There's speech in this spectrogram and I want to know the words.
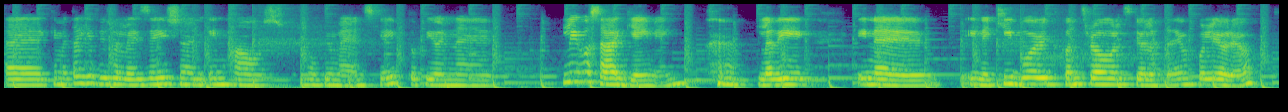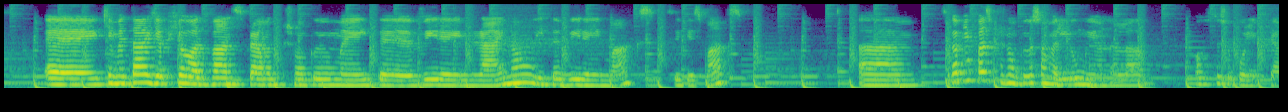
Ε, και μετά για visualization in-house χρησιμοποιούμε Enscape, το οποίο είναι λίγο σαν gaming, δηλαδή είναι, είναι keyboard, controls και όλα αυτά, είναι πολύ ωραίο. Ε, και μετά για πιο advanced πράγματα χρησιμοποιούμε είτε V-Ray Rhino είτε V-Ray Max, CTS Max. Ε, σε κάποια φάση χρησιμοποιούσαμε Lumion, αλλά όχι τόσο πολύ πια.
